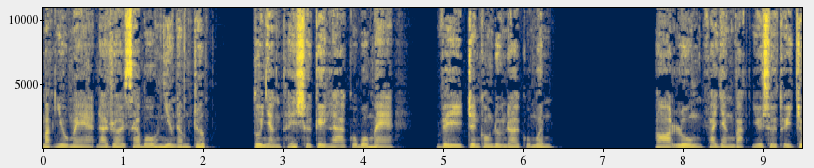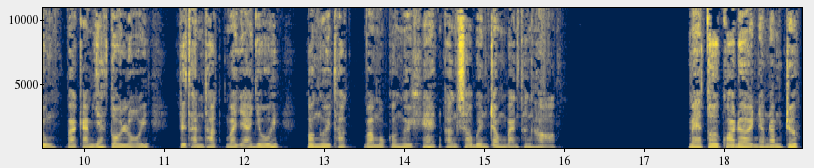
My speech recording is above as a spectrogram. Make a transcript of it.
mặc dù mẹ đã rời xa bố nhiều năm trước. Tôi nhận thấy sự kỳ lạ của bố mẹ vì trên con đường đời của mình, họ luôn phải dằn vặt giữa sự thủy chung và cảm giác tội lỗi, sự thành thật và giả dối, con người thật và một con người khác ẩn sâu bên trong bản thân họ. Mẹ tôi qua đời 5 năm trước.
